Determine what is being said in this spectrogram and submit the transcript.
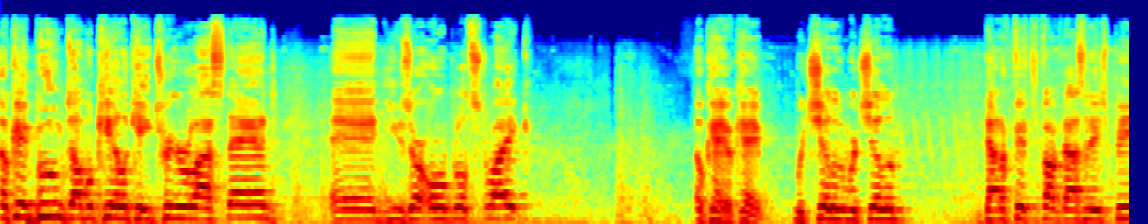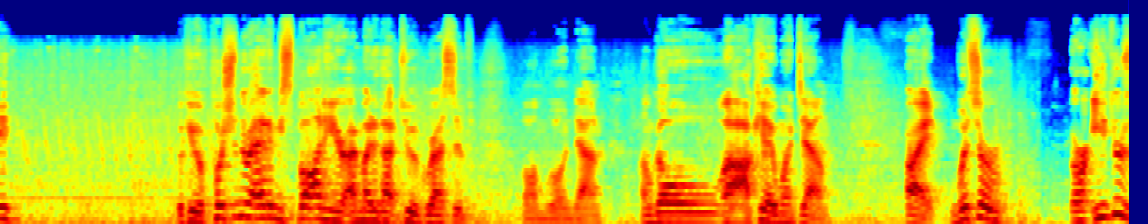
Okay, boom, double kill. Okay, trigger last stand. And use our orbital strike. Okay, okay. We're chilling, we're chilling. Down to 55,000 HP. Okay, we're pushing their enemy spawn here. I might have got too aggressive. Oh, I'm going down. I'm going... Oh, okay, I went down. Alright, what's our... Our aether's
